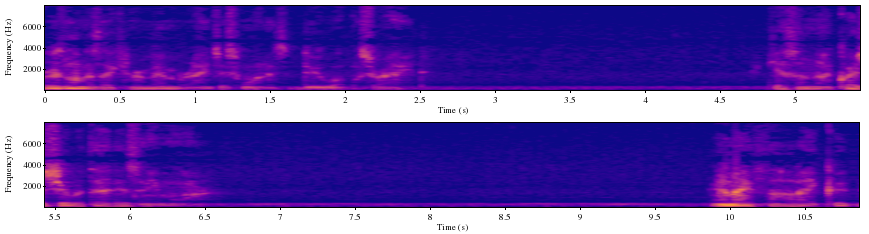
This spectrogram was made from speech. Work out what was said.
For as long as I can remember, I just wanted to do what was right. I guess I'm not quite sure what that is anymore. And I thought I could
